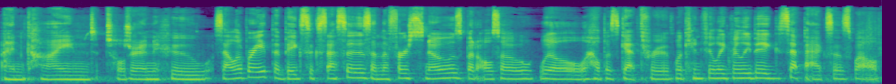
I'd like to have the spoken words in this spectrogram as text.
and kind children who celebrate the big successes and the first snows, but also will help us get through what can feel like really big setbacks as well.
